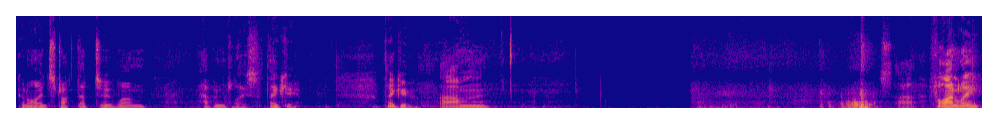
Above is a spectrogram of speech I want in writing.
Can I instruct that to um, happen, please? Thank you. Thank you. Um, Uh, finally,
